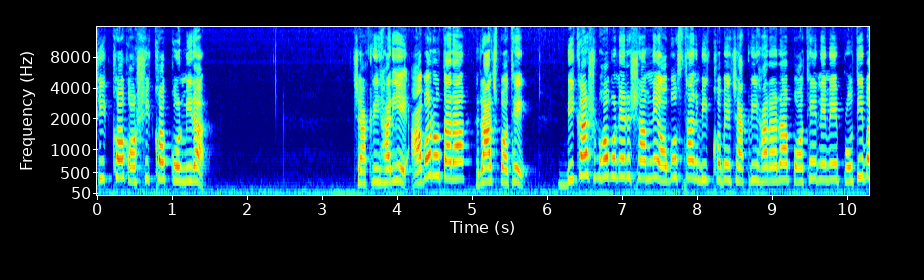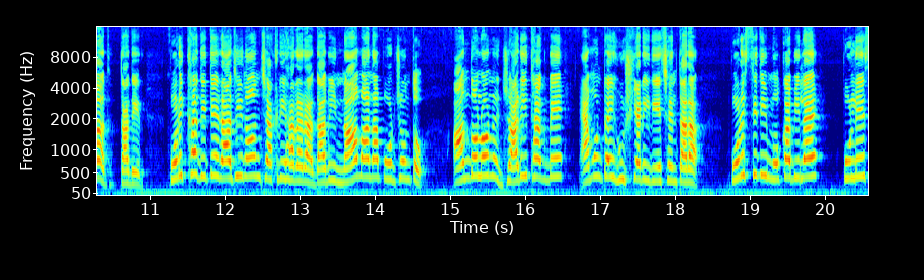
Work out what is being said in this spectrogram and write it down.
শিক্ষক, অশিক্ষক কর্মীরা। চাকরি হারিয়ে আবারও তারা রাজপথে। বিকাশ ভবনের সামনে অবস্থান বিক্ষোভে চাকরিহারারা পথে নেমে প্রতিবাদ তাদের। পরীক্ষা দিতে রাজি নন চাকরিহারারা। দাবি না মানা পর্যন্ত আন্দোলন জারি থাকবে, এমনটাই হুঁশিয়ারি দিয়েছেন তারা। পরিস্থিতি মোকাবিলায় পুলিশ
